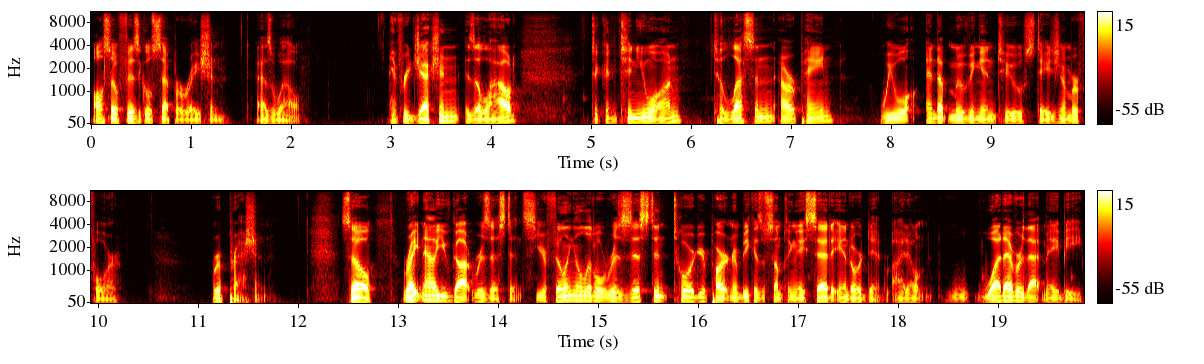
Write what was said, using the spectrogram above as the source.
also physical separation as well. If rejection is allowed to continue on to lessen our pain, we will end up moving into stage number four repression. So right now you've got resistance. You're feeling a little resistant toward your partner because of something they said and or did. I don't whatever that may be.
